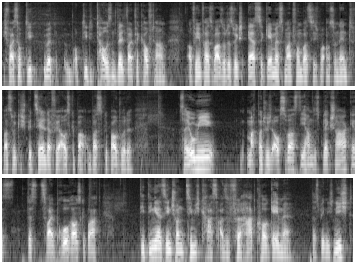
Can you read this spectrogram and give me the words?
ich weiß nicht, ob die über, ob die die 1000 weltweit verkauft haben. Auf jeden Fall, es war so das wirklich erste Gamer-Smartphone, was sich auch so nennt, was wirklich speziell dafür ausgebaut, was gebaut wurde. Xiaomi macht natürlich auch sowas. Die haben das Black Shark, jetzt das 2 Pro rausgebracht. Die Dinger sind schon ziemlich krass. Also für Hardcore-Gamer, das bin ich nicht,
